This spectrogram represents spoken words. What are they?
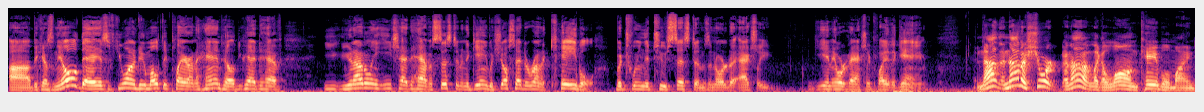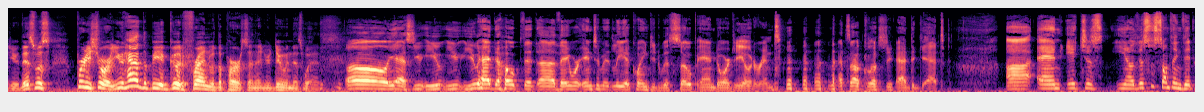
Uh, because in the old days, if you want to do multiplayer on a handheld, you had to have you, not only each had to have a system in a game, but you also had to run a cable between the two systems in order to actually in order to actually play the game. Not not a short, not like a long cable, mind you. This was pretty short. You had to be a good friend with the person that you're doing this with. Oh yes, you you you, you had to hope that uh, they were intimately acquainted with soap and or deodorant. That's how close you had to get. Uh, and it just you know this was something that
